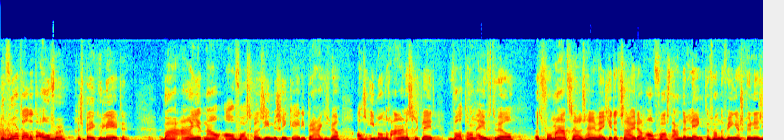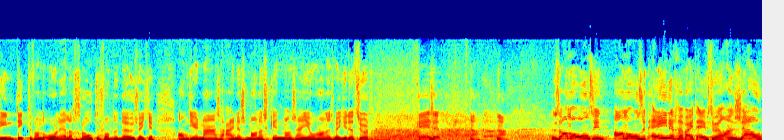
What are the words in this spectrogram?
Er wordt altijd over gespeculeerd. hè. Waaraan je het nou alvast kan zien, misschien ken je die praatjes wel... als iemand nog aan is gekleed, wat dan eventueel het formaat zou zijn. Weet je, dat zou je dan alvast aan de lengte van de vingers kunnen zien... dikte van de oorlellen, grootte van de neus, weet je... Nase eines mannes kent man zijn Johannes. Weet je, dat soort... Ken je ze? Nou, nou. Dat is allemaal onzin. Allemaal onzin. Het enige waar je het eventueel aan zou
